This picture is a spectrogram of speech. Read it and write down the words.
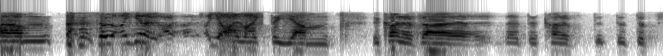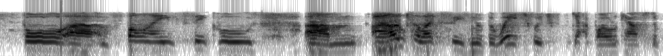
um, so uh, you know, I, I, yeah, I like the um, the kind of uh, the, the kind of the, the, the four uh, and five sequels. Um, I also like Season of the Witch, which, yeah, by all accounts, is a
